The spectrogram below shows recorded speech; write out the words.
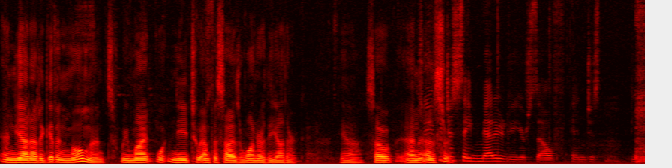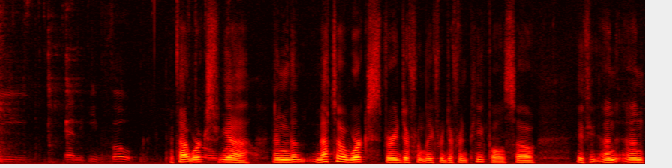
And yet, at a given moment, we might need to emphasize one or the other. Okay. Yeah. So, and So you as could just say metta to yourself and just be and evoke. If that for a works, yeah. And the metta works very differently for different people. So, if you, and, and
